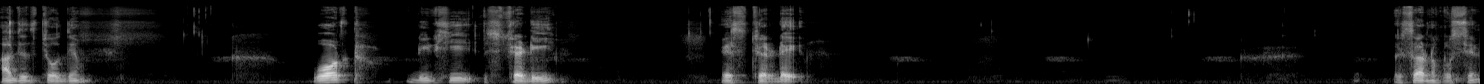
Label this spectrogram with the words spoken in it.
ആദ്യത്തെ ചോദ്യം വാട്ട് ഡിഡ് ഹി സ്റ്റഡി എസ്റ്റർഡേ സാറിന് ക്വസ്റ്റ്യൻ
